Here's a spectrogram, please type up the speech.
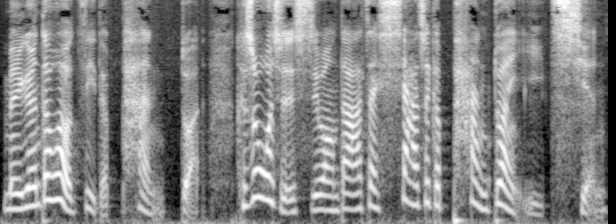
每个人都会有自己的判断。可是我只是希望大家在下这个判断以前，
